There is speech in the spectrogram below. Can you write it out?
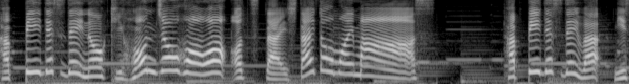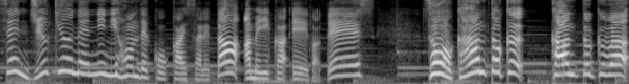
ハッピーデスデイの基本情報をお伝えしたいと思います。ハッピーデスデイは2019年に日本で公開されたアメリカ映画です。そう監督。監督は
